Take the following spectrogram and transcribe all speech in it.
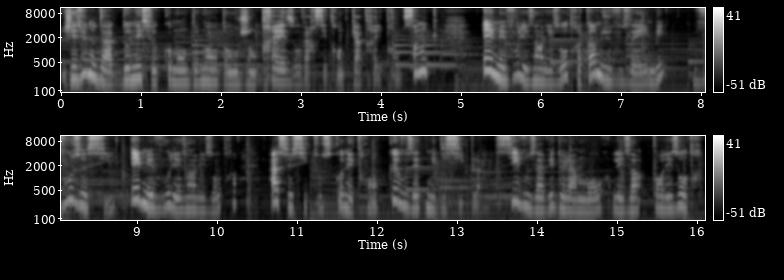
Jésus nous a donné ce commandement dans Jean 13 au verset 34 et 35. Aimez-vous les uns les autres comme je vous ai aimé. Vous aussi, aimez-vous les uns les autres. À ceux-ci tous connaîtront que vous êtes mes disciples, si vous avez de l'amour les uns pour les autres.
